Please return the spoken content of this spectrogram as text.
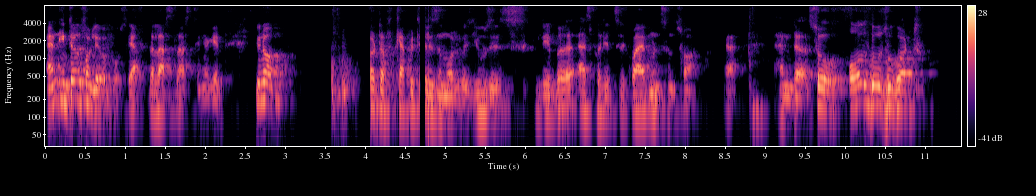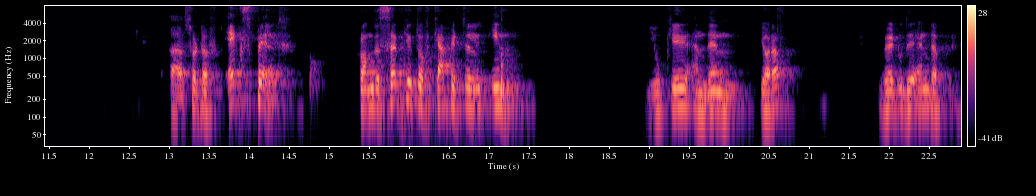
and in terms of labor force, yeah, the last last thing again, you know, sort of capitalism always uses labor as per its requirements and so on yeah. And uh, so all those who got uh, sort of expelled from the circuit of capital in UK and then Europe, where do they end up with?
